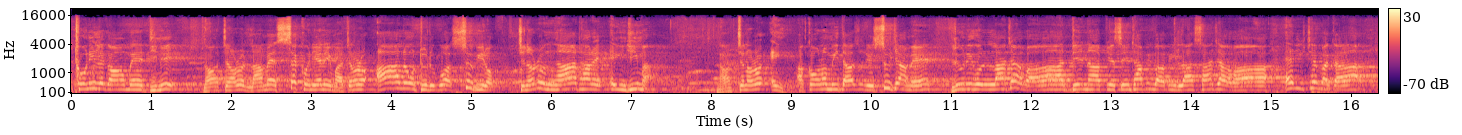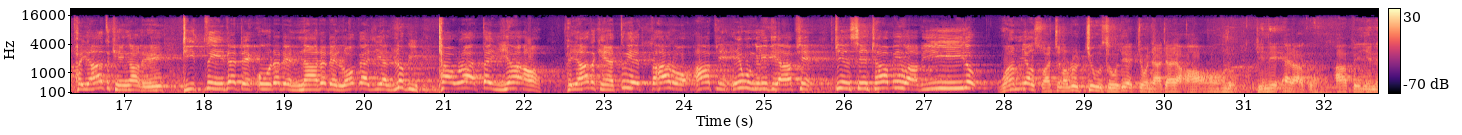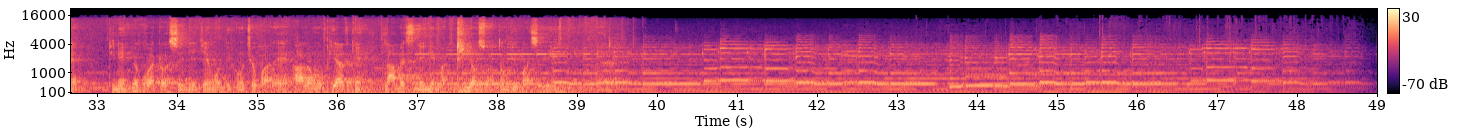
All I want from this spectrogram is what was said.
ထိုနည်း၎င်းပဲဒီနေ့ เนาะကျွန်တော်တို့လာမဲ့16ရက်နေ့မှာကျွန်တော်တို့အားလုံးအတူတကွဆွတ်ပြီးတော့ကျွန်တော်တို့ငားထားတဲ့အိမ်ကြီးမှာနော်ကျွန်တော်တို့အိမ်အကောင်လုံးမိသားစုတွေစုကြမယ်လူတွေကိုလာကြပါဒင်နာပြင်ဆင်ထားပြီးပါပြီလာစားကြပါအဲ့ဒီထက်မှကဖယားသခင်ကလေဒီသေတတ်တဲ့အိုတတ်တဲ့နာတတ်တဲ့လောကကြီးကလွတ်ပြီးထာဝရအသက်ရအောင် ဖယားသခင်ကသူ့ရဲ့သားတော်အားဖြင့်ဧဝံဂေလိတရားအဖြစ်ပြင်ဆင်ထားပေးပါပြီလို့ဝမ်းမြောက်စွာကျွန်တော်တို့ကြိုဆိုလျက်ကြော်ညာကြရအောင်လို့ဒီနေ့အဲ့ဒါကိုအားပေးရင်းနဲ့ဒီနေ့နှုတ်ကပတ်တော်ဆင်ခြင်ခြင်းကိုဒီကုန်းချုပ်ပါတယ်အားလုံးကိုဖျားသခင်လာမယ့်စနေနေ့မှာထီရောက်စွာအသုံးပြုပါစေ။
